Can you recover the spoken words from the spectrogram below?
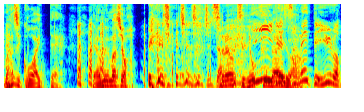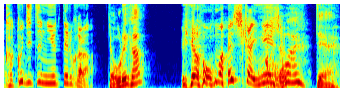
マジ怖いって。やめましょう。えちょちょちょちょ。それはよくないわ。いいですねっていうのは確実に言ってるから。じゃあ俺が？いやお前しかいねえじゃん。怖いって。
